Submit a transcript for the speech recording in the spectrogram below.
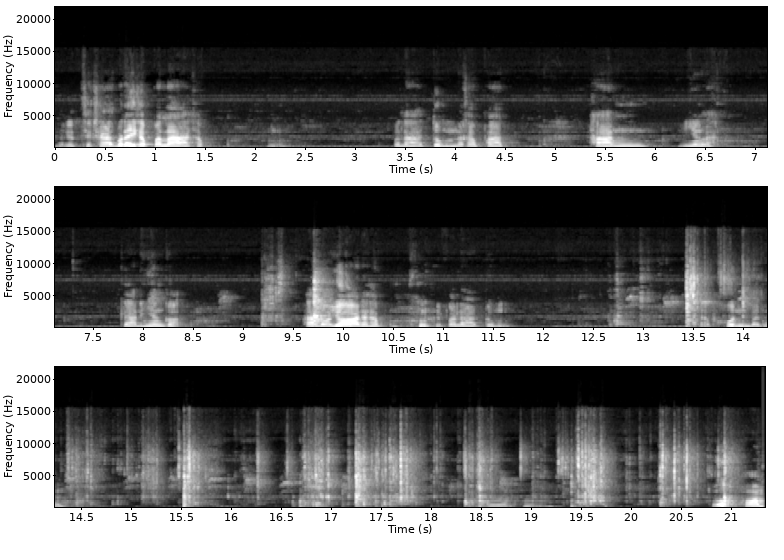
แล้วก็จะขาดไม่ได้ครับปลาครับปลาร้าต้มนะครับพาดพานเอียงล่ะ กาดเอียงก็พานดอย่อนะครับปลาร้าต้มครับข้นบัดนี้ อื้อหือ โอ้หอม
